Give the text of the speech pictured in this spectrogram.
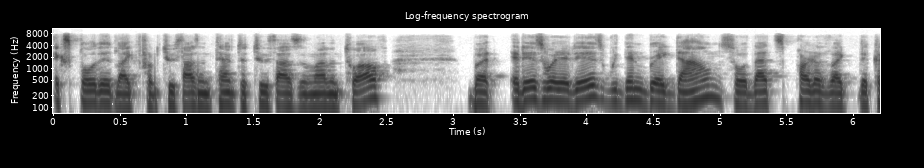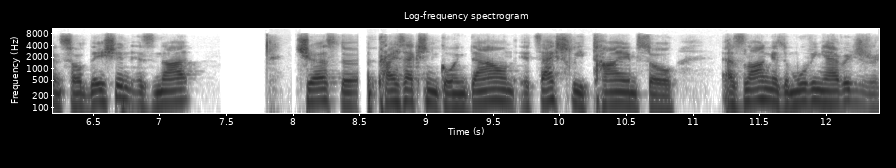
exploded like from 2010 to 2011, 12. But it is what it is. We didn't break down, so that's part of like the consolidation is not just the price action going down, it's actually time. So as long as the moving averages are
